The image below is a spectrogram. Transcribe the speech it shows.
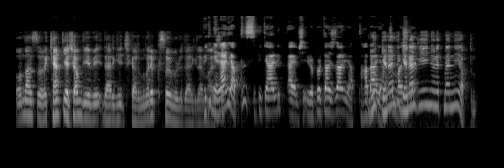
ondan sonra Kent Yaşam diye bir dergi çıkardım. Bunlar hep kısa ömürlü dergiler Peki maalesef. neler yaptın? Spikerlik, ay, şey, röportajlar yaptın, haber Yok yaptın. genelde başka? genel yayın yönetmenliği yaptım.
